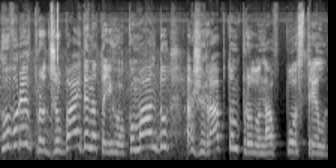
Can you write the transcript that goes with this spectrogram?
Говорив про Джо Байдена та його команду, аж раптом пролунав постріл.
